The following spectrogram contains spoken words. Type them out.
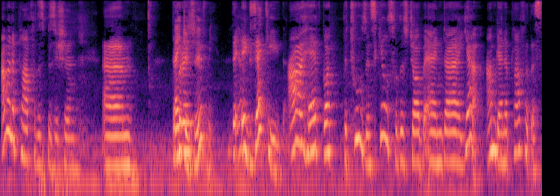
I'm going to apply for this position. Um, they deserve me. They, yeah. Exactly. I have got the tools and skills for this job, and uh, yeah, I'm going to apply for this.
